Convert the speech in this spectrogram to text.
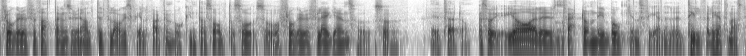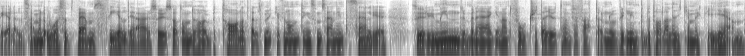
Frågar du författaren så är det alltid förlagets fel varför en bok inte har sålt. Och, så, så, och frågar du förläggaren så, så Är det tvärtom? Alltså, ja, eller tvärtom, det är bokens fel eller tillfälligheternas fel. Eller så här. Men oavsett vems fel det är så är det så att om du har betalat väldigt mycket för någonting som sen inte säljer så är du ju mindre benägen att fortsätta ge ut den författaren och vill inte betala lika mycket igen.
